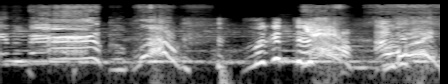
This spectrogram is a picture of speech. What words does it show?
the whole game, motherfucker! apparently. Whoa! Look at this, I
